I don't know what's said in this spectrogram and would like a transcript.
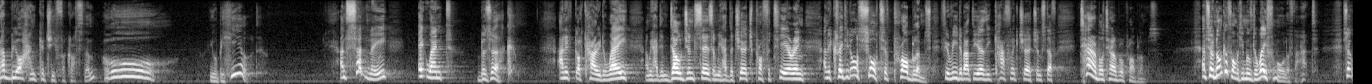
rub your handkerchief across them, oh, you'll be healed. And suddenly it went berserk. And it got carried away, and we had indulgences, and we had the church profiteering, and it created all sorts of problems. If you read about the early Catholic Church and stuff, terrible, terrible problems. And so nonconformity moved away from all of that. So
